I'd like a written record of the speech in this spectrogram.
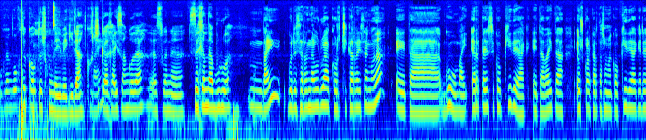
Urrengo urteko autoeskundei begira, kortxikarra bai. izango da, zuen uh, zerrenda burua? Mm, bai, gure zerrenda burua kortxikarra izango da, eta gu, bai, RPS-eko kideak eta baita Eusko Alkartasunako kideak ere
